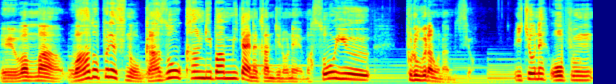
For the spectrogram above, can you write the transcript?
えー、まあワードプレスの画像管理版みたいな感じのね、まあ、そういうプログラムなんですよ。一応ねオープン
